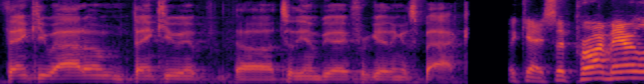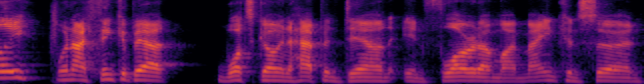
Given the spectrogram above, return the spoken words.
Thank you, Adam. Thank you uh, to the NBA for getting us back. Okay, so primarily when I think about what's going to happen down in Florida, my main concern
